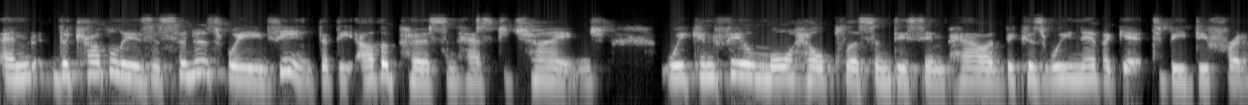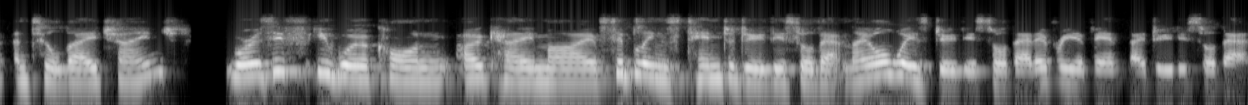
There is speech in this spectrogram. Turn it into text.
And the trouble is, as soon as we think that the other person has to change, we can feel more helpless and disempowered because we never get to be different until they change. Whereas if you work on, okay, my siblings tend to do this or that, and they always do this or that, every event they do this or that,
